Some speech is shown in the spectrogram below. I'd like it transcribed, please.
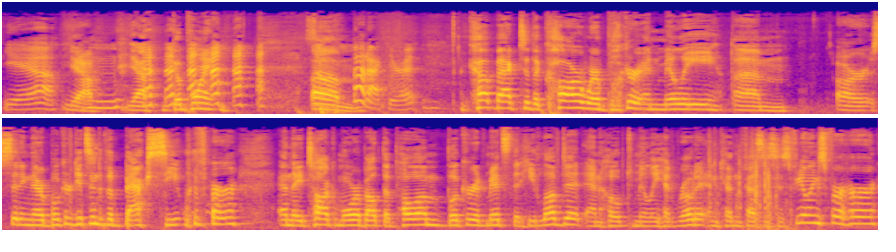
Yeah. yeah, yeah, good point. About accurate. cut back to the car where Booker and Millie um, are sitting there. Booker gets into the back seat with her, and they talk more about the poem. Booker admits that he loved it and hoped Millie had wrote it, and confesses his feelings for her.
